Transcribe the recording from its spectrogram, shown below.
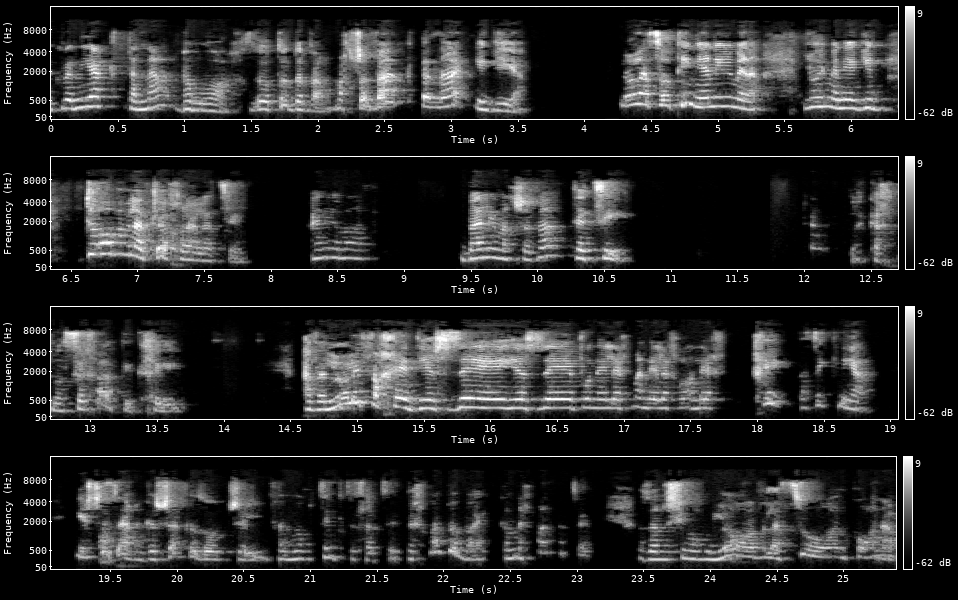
עגבנייה קטנה במוח, זה אותו דבר. מחשבה קטנה הגיעה. לא לעשות עניינים ממנה. לא אם אני אגיד, טוב, אבל את לא יכולה לצאת. אני אומרת, בא לי מחשבה, תצאי. לקחת מסכה, תקחי. אבל לא לפחד, יש זה, יש זה, איפה נלך, מה נלך, לא נלך. קחי, תעשי קנייה. יש איזו הרגשה כזאת של לפעמים רוצים קצת לצאת, נחמד בבית, גם נחמד לצאת. אז אנשים אומרים, לא, אבל אסור, אין קורונה.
